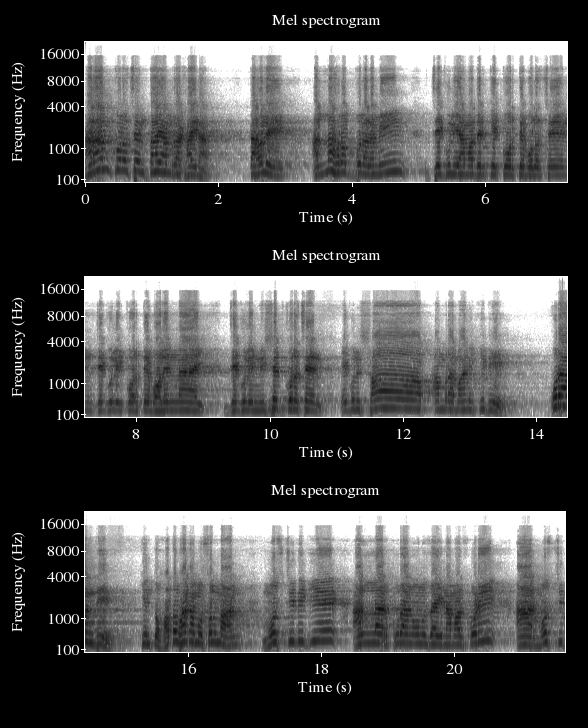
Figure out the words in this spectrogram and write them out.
হারাম করেছেন তাই আমরা খাই না। তাহলে আল্লাহ রব্বুল আলমিন যেগুলি আমাদেরকে করতে বলেছেন, যেগুলি করতে বলেন নাই, যেগুলি নিষেধ করেছেন, এগুলি সব আমরা মানি কি দিয়ে? কোরআন দিয়ে। কিন্তু হতভাগা মুসলমান মসজিদে গিয়ে আল্লাহর কোরআন অনুযায়ী নামাজ পড়ি আর মসজিদ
